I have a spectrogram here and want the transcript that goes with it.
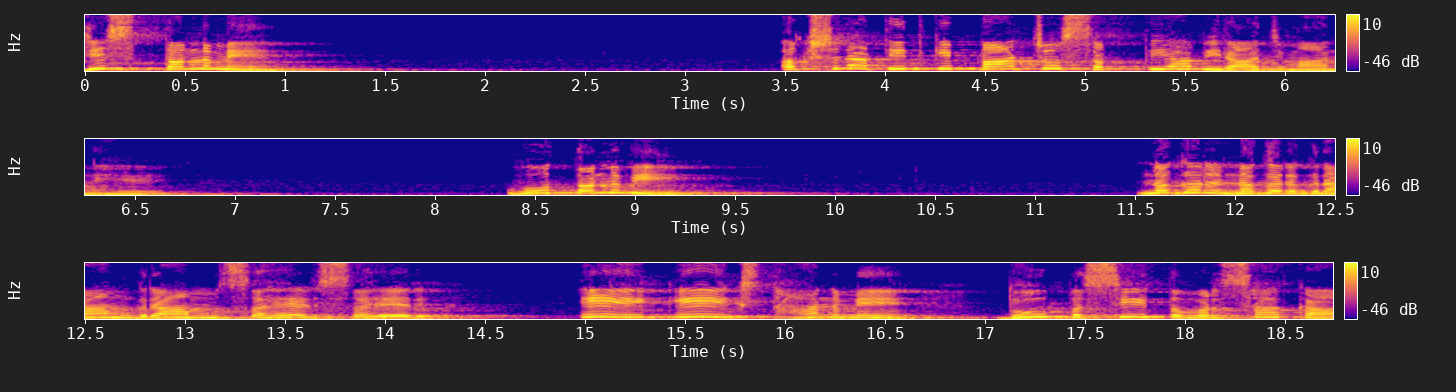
जिस तन में अक्षरातीत की पाँचों शक्तियाँ विराजमान है, वो तन भी नगर नगर, ग्राम ग्राम, शहर शहर, एक एक स्थान में धूप शीत वर्षा का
